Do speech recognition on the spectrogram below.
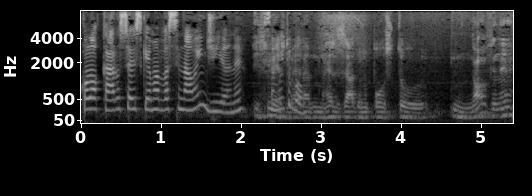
colocar o seu esquema vacinal em dia, né? Isso, Isso mesmo, é muito bom. Era realizado no posto 9, né?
